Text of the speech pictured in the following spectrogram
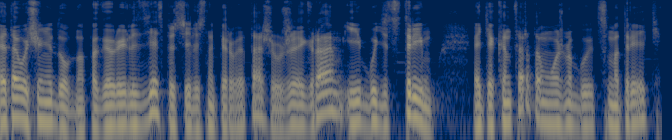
Это очень удобно. Поговорили здесь, спустились на первый этаж, уже играем, и будет стрим этих концертов, можно будет смотреть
